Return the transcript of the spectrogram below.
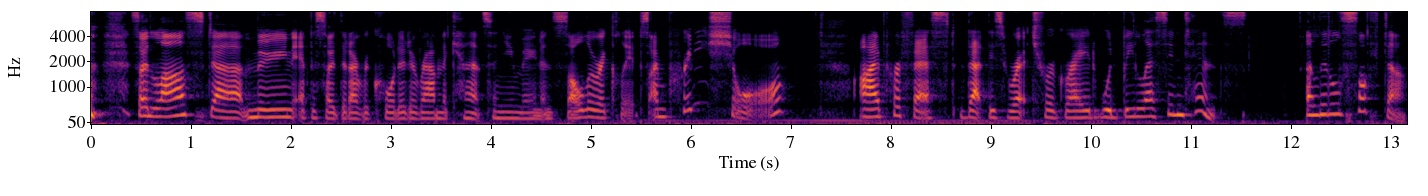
so, last uh, moon episode that I recorded around the Cancer new moon and solar eclipse, I'm pretty sure I professed that this retrograde would be less intense, a little softer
